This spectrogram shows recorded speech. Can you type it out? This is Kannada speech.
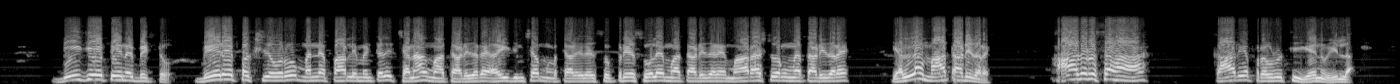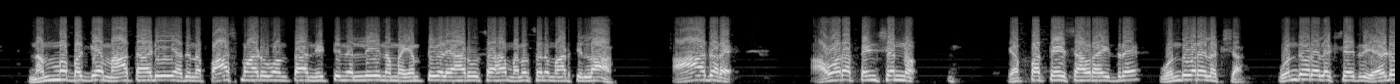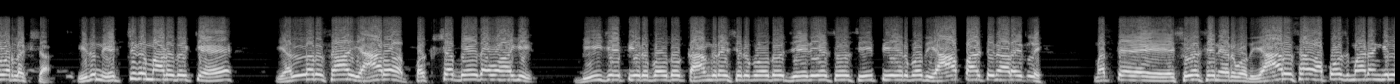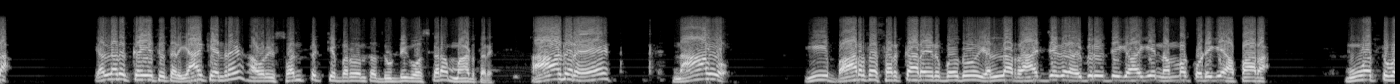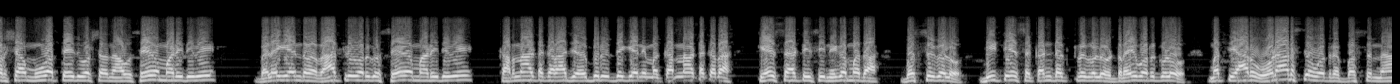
ಬಿಜೆಪಿಯನ್ನು ಬಿಟ್ಟು ಬೇರೆ ಪಕ್ಷದವರು ಮೊನ್ನೆ ಪಾರ್ಲಿಮೆಂಟ್ ಅಲ್ಲಿ ಚೆನ್ನಾಗಿ ಮಾತಾಡಿದ್ದಾರೆ, ಐದು ನಿಮಿಷ ಮಾತಾಡಿದ್ದಾರೆ, ಸುಪ್ರಿಯ ಸೂಲೆ ಮಾತಾಡಿದ್ದಾರೆ ಮಹಾರಾಷ್ಟ್ರದಾಗ ಮಾತಾಡಿದ್ದಾರೆ, ಎಲ್ಲ ಮಾತಾಡಿದ್ದಾರೆ. ಆದರೂ ಸಹ ಕಾರ್ಯ ಪ್ರವೃತ್ತಿ ಏನು ಇಲ್ಲ. ನಮ್ಮ ಬಗ್ಗೆ ಮಾತಾಡಿ ಅದನ್ನ ಪಾಸ್ ಮಾಡುವಂತ ನಿಟ್ಟಿನಲ್ಲಿ ನಮ್ಮ ಎಂ ಪಿಗಳು ಯಾರು ಸಹ ಮನಸ್ಸನ್ನು ಮಾಡ್ತಿಲ್ಲ. ಆದರೆ ಅವರ ಪೆನ್ಷನ್ ಎಪ್ಪತ್ತೈದು ಸಾವಿರ ಇದ್ರೆ ಒಂದೂವರೆ ಲಕ್ಷ ಒಂದೂವರೆ ಲಕ್ಷ ಇದ್ರೆ ಎರಡೂವರೆ ಲಕ್ಷ. ಇದನ್ನ ಹೆಚ್ಚಿಗೆ ಮಾಡೋದಕ್ಕೆ ಎಲ್ಲರೂ ಸಹ ಯಾರ ಪಕ್ಷ ಭೇದವಾಗಿ ಬಿಜೆಪಿ ಇರ್ಬೋದು, ಕಾಂಗ್ರೆಸ್ ಇರ್ಬೋದು, J D S, C P ಇರ್ಬೋದು, ಯಾವ ಪಾರ್ಟಿನಾರ ಇರ್ಲಿ, ಮತ್ತೆ ಶಿವಸೇನೆ ಇರ್ಬೋದು, ಯಾರು ಸಹ ಅಪೋಸ್ ಮಾಡಂಗಿಲ್ಲ. ಎಲ್ಲರೂ ಕೈ ಎತ್ತುತ್ತಾರೆ ಯಾಕೆಂದ್ರೆ ಅವ್ರಿಗೆ ಸ್ವಂತಕ್ಕೆ ಬರುವಂತ ದುಡ್ಡಿಗೋಸ್ಕರ ಮಾಡ್ತಾರೆ. ಆದರೆ ನಾವು ಈ ಭಾರತ ಸರ್ಕಾರ ಇರ್ಬೋದು, ಎಲ್ಲ ರಾಜ್ಯಗಳ ಅಭಿವೃದ್ಧಿಗಾಗಿ ನಮ್ಮ ಕೊಡುಗೆ ಅಪಾರ. ಮೂವತ್ತು ವರ್ಷ, ಮೂವತ್ತೈದು ವರ್ಷ ನಾವು ಸೇವೆ ಮಾಡಿದೀವಿ ಬೆಳಗ್ಗೆಯಿಂದ ರಾತ್ರಿವರೆಗೂ ಸೇವೆ ಮಾಡಿದೀವಿ ಕರ್ನಾಟಕ ರಾಜ್ಯ ಅಭಿವೃದ್ಧಿಗೆ ನಿಮ್ಮ ಕರ್ನಾಟಕದ K S R T C ನಿಗಮದ ಬಸ್ಸುಗಳು ಬಿ ಟಿ ಎಸ್ ಕಂಡಕ್ಟರ್ಗಳು, ಡ್ರೈವರ್ಗಳು ಮತ್ತೆ ಯಾರು ಓಡಾಡಿಸದೆ ಹೋದ್ರೆ ಬಸ್ಸನ್ನ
